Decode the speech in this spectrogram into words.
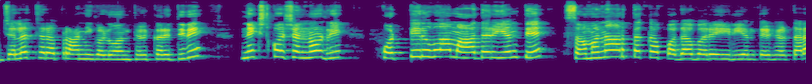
ಜಲಚರ ಪ್ರಾಣಿಗಳು ಅಂತೇಳಿ ಕರಿತೀವಿ. ನೆಕ್ಸ್ಟ್ ಕ್ವಶನ್ ನೋಡ್ರಿ. ಕೊಟ್ಟಿರುವ ಮಾದರಿಯಂತೆ ಸಮನಾರ್ಥಕ ಪದ ಬರೆಯಿರಿ ಅಂತ ಹೇಳ್ತಾರ.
